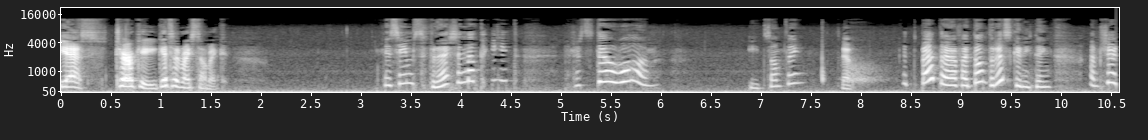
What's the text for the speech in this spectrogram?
Yes, turkey. Gets in my stomach. It seems fresh enough to eat, and it's still warm. Eat something? No. It's better if I don't risk anything. I'm sure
